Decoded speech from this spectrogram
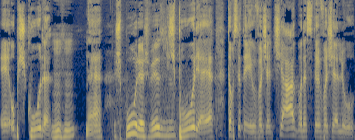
é, obscura. Uhum. Né? Espúria, às vezes. Né? Espúria, é. Então você tem o Evangelho de Tiago, né? você tem o Evangelho, o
